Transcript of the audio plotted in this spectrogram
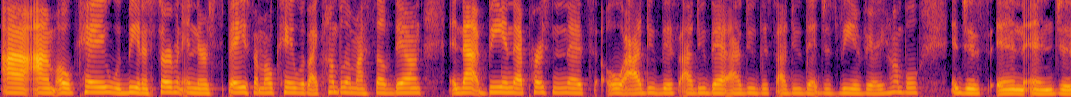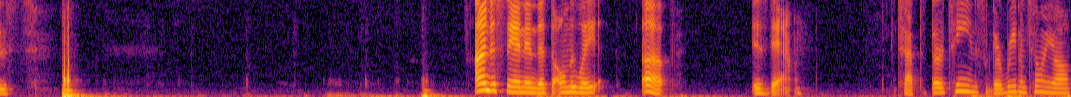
I, I'm okay with being a servant in their space. I'm okay with like humbling myself down and not being that person that's oh I do this, I do that, I do this, I do that. Just being very humble and just and and just understanding that the only way up is down. Chapter 13. It's a good read. I'm telling y'all.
